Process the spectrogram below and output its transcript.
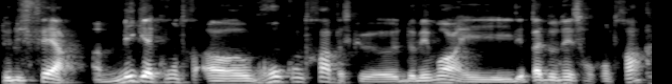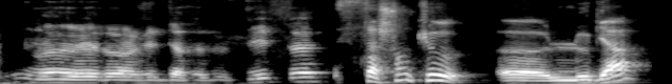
de lui faire un méga contrat, un gros contrat, parce que de mémoire, il n'est pas donné son contrat. je vais dire ça tout de suite. Sachant que le gars,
